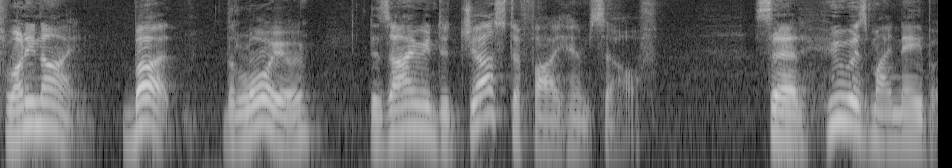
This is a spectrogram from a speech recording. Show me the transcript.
29. But the lawyer, desiring to justify himself, said, Who is my neighbor?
